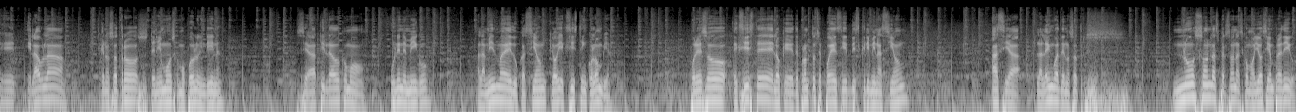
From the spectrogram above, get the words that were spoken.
Eh, el habla que nosotros tenemos como pueblo indígena se ha tildado como un enemigo a la misma educación que hoy existe en Colombia. Por eso existe lo que de pronto se puede decir discriminación hacia la lengua de nosotros. No son las personas, como yo siempre digo,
